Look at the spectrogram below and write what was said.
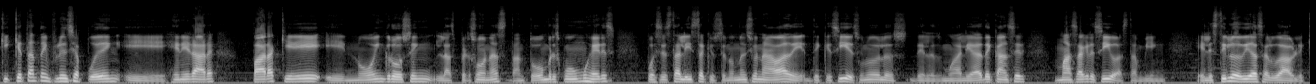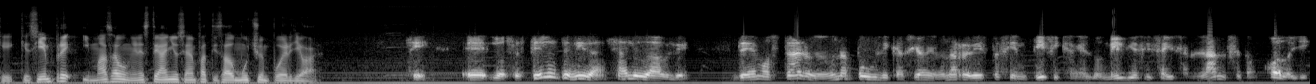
¿qué, qué tanta influencia pueden generar para que eh, no engrosen las personas, tanto hombres como mujeres, pues esta lista que usted nos mencionaba de, que sí, es una de, los, de las modalidades de cáncer más agresivas también. El estilo de vida saludable, que, que siempre y más aún en este año se ha enfatizado mucho en poder llevar. Sí, eh, los estilos de vida saludable demostraron en una publicación en una revista científica en el 2016 en Lancet Oncology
